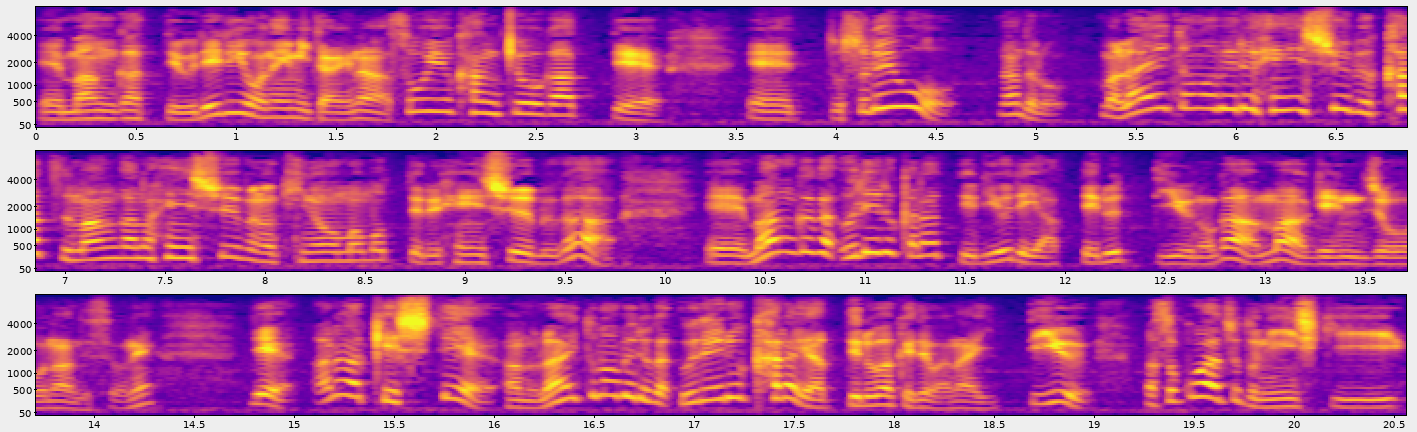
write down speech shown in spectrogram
えー、漫画って売れるよねみたいな、そういう環境があって、えー、っと、それを、なんだろう、まあ、ライトノベル編集部かつ漫画の編集部の機能を守ってる編集部が、えー、漫画が売れるからっていう理由でやってるっていうのが、まあ現状なんですよね。で、あれは決して、あの、ライトノベルが売れるからやってるわけではないっていう、まあ、そこはちょっと認識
